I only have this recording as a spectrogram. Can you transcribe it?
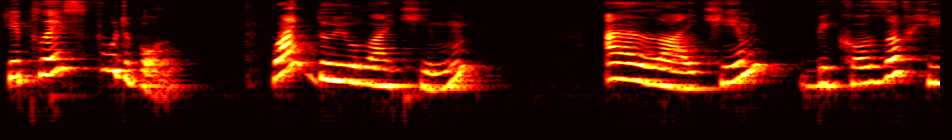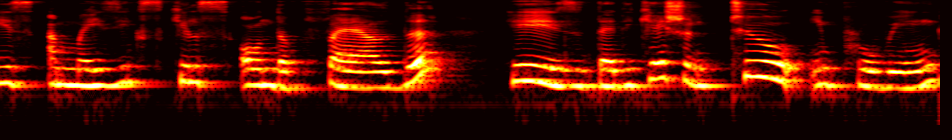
He plays football. Why do you like him? I like him because of his amazing skills on the field, his dedication to improving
